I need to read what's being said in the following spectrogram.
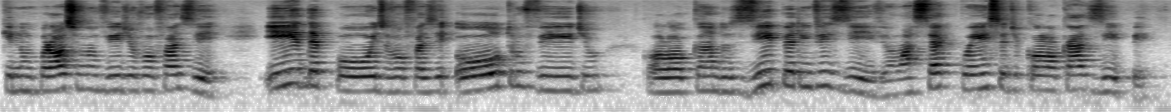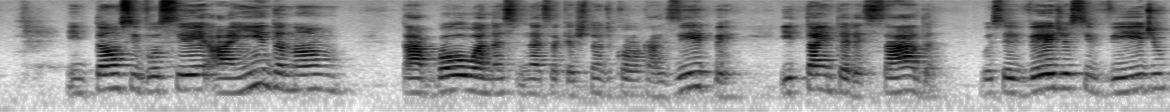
que no próximo vídeo eu vou fazer. E depois eu vou fazer outro vídeo colocando zíper invisível, uma sequência de colocar zíper. Então, se você ainda não tá boa nessa, questão de colocar zíper e tá interessada, você veja esse vídeo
